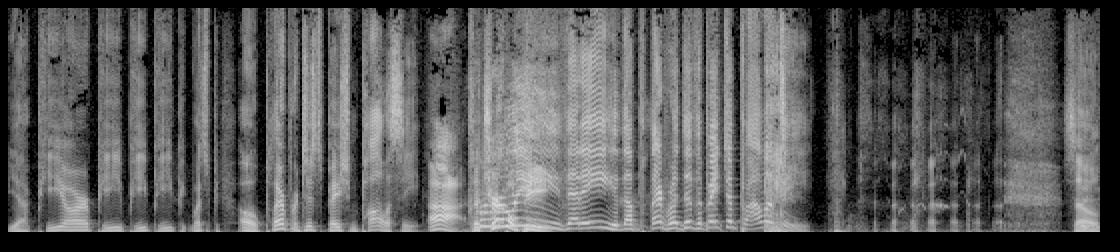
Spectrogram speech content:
yeah P R P P P P what's P- oh player participation policy. ah the triple P. That E, the player participation policy. so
